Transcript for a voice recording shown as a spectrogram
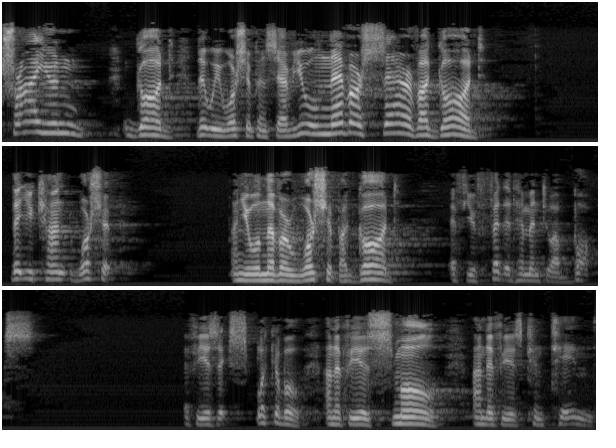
triune God that we worship and serve. You will never serve a God that you can't worship. And you will never worship a God if you fitted him into a box. If he is explicable and if he is small and if he is contained.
